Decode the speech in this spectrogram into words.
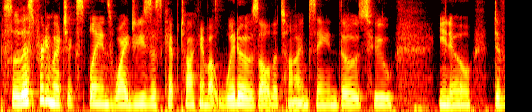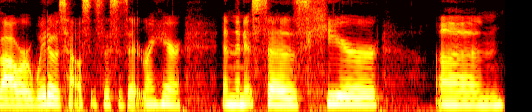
So this pretty much explains why Jesus kept talking about widows all the time, saying those who, you know, devour widows' houses. This is it right here. And then it says here, um,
